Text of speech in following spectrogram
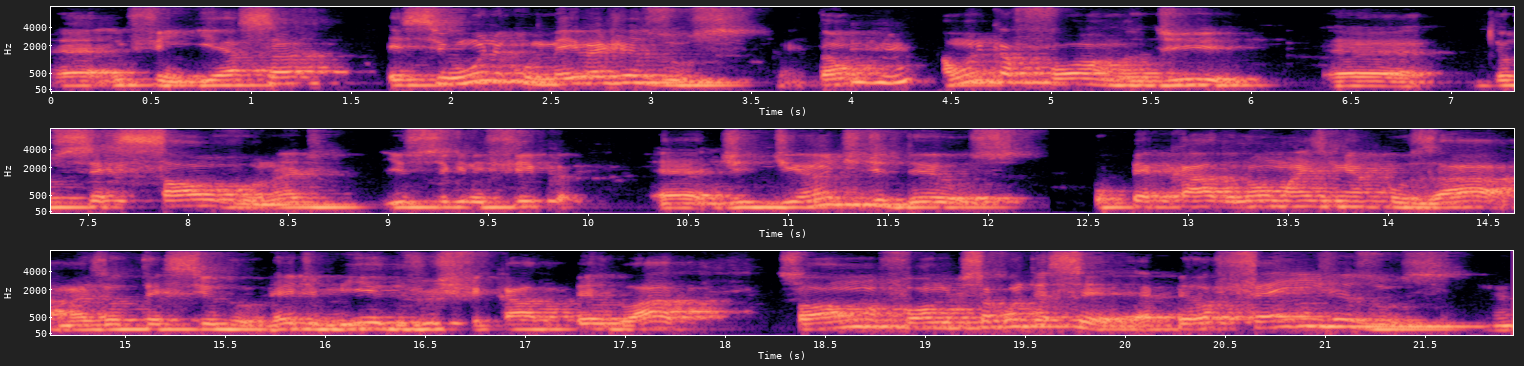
é, enfim. E essa, esse único meio é Jesus. Então, uhum. a única forma de, é, de eu ser salvo, né, de, isso significa é, de diante de Deus o pecado não mais me acusar, mas eu ter sido redimido, justificado, perdoado, só há uma forma disso acontecer: é pela fé em Jesus. Né?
